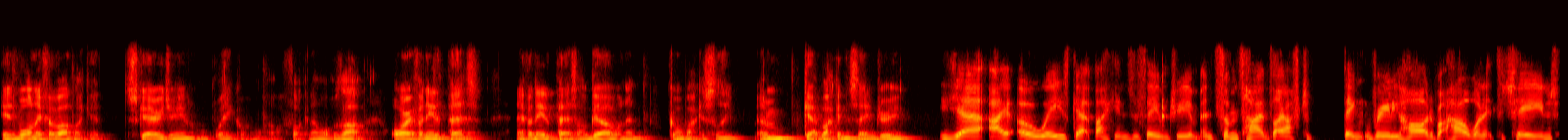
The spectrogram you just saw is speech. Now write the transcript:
is one if I've had like a scary dream and wake up. and Oh fucking hell, what was that? Or if I need a piss. If I need a piss, I'll go and then go back asleep and get back in the same dream. Yeah, I always get back into the same dream, and sometimes I have to think really hard about how I want it to change.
